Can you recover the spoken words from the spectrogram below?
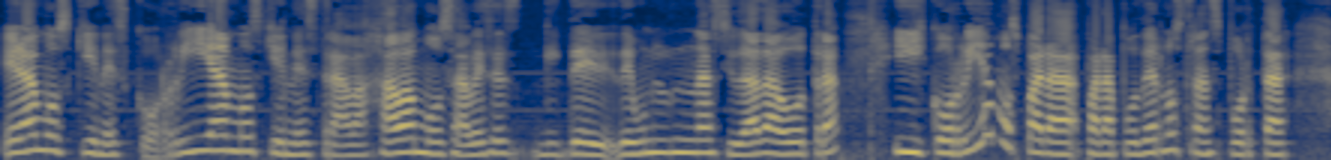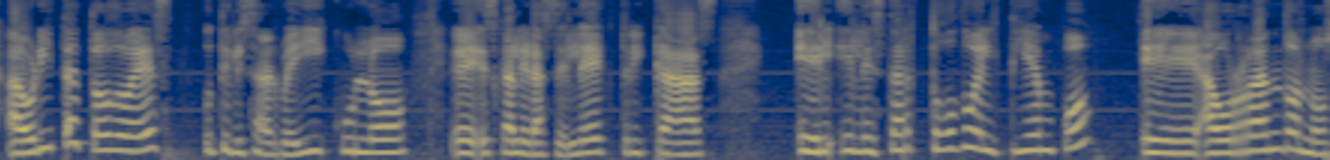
Éramos quienes corríamos, quienes trabajábamos a veces de, de una ciudad a otra y corríamos para, para podernos transportar. Ahorita todo es utilizar vehículo, eh, escaleras eléctricas, el, el estar todo el tiempo eh, ahorrándonos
